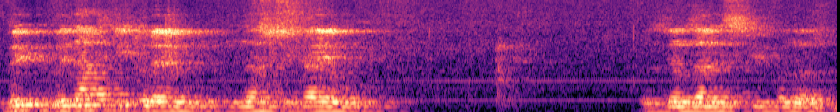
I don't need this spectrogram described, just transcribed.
wy, wydatki, które nas czekają związane z piłką nożną.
